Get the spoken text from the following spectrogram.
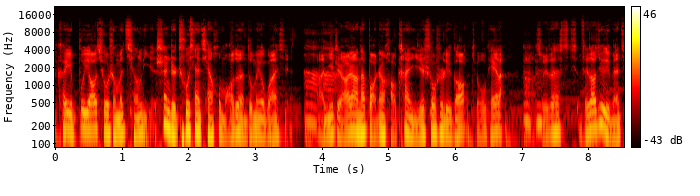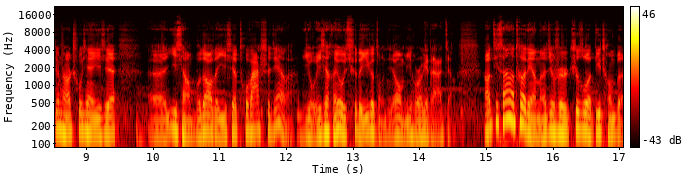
可以不要求什么情理，甚至出现前后矛盾都没有关系啊啊，你只要让它保证好看以及收视率高就 OK 了啊。所以在肥皂剧里面经常出现一些呃意想不到的一些突发事件了，有一些很有趣的一个总结，我们一会儿给大家讲。然后第三个特点呢，就是制作低成本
